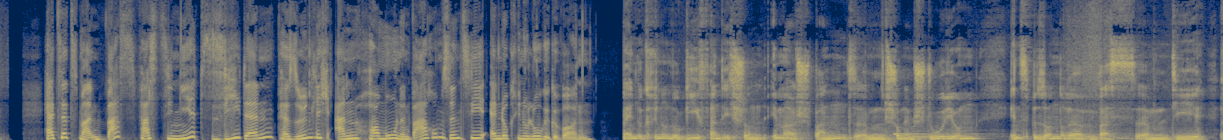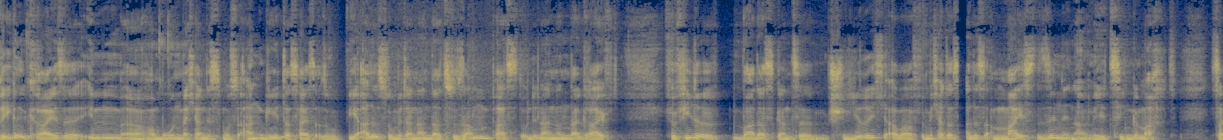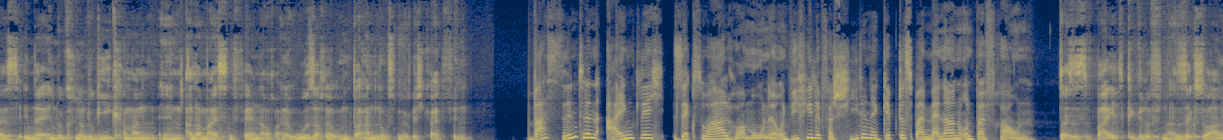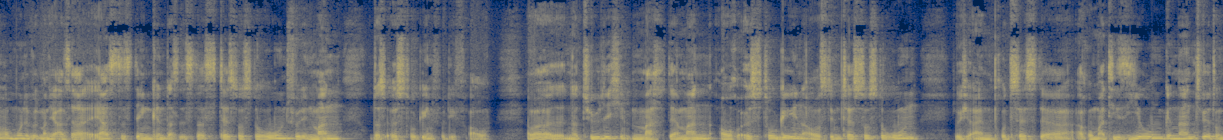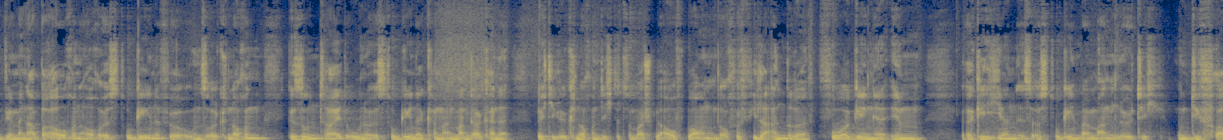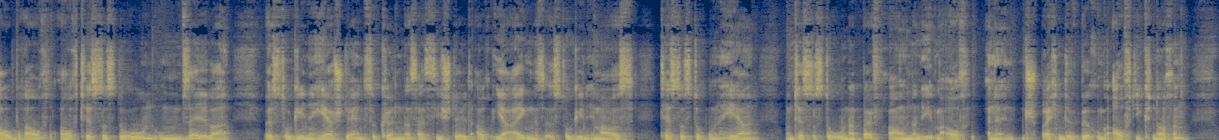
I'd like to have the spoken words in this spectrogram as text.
Herr Zitzmann, was fasziniert Sie denn persönlich an Hormonen? Warum sind Sie Endokrinologe geworden? Endokrinologie fand ich schon immer spannend, ähm, schon im Studium, insbesondere was ähm, die Regelkreise im äh, Hormonmechanismus angeht. Das heißt also, wie alles so miteinander zusammenpasst und ineinander greift. Für viele war das Ganze schwierig, aber für mich hat das alles am meisten Sinn in der Medizin gemacht. Das heißt, in der Endokrinologie kann man in den allermeisten Fällen auch eine Ursache und Behandlungsmöglichkeit finden. Was sind denn eigentlich Sexualhormone und wie viele verschiedene gibt es bei Männern und bei Frauen? Das ist weit gegriffen. Also Sexualhormone wird man ja als erstes denken, das ist das Testosteron für den Mann und das Östrogen für die Frau. Aber natürlich macht der Mann auch Östrogen aus dem Testosteron durch einen Prozess der Aromatisierung genannt wird. Und wir Männer brauchen auch Östrogene für unsere Knochengesundheit. Ohne Östrogene kann ein Mann gar keine richtige Knochendichte zum Beispiel aufbauen. Und auch für viele andere Vorgänge im äh, Gehirn ist Östrogen beim Mann nötig. Und die Frau braucht auch Testosteron, um selber Östrogene herstellen zu können. Das heißt, sie stellt auch ihr eigenes Östrogen immer aus Testosteron her. Und Testosteron hat bei Frauen dann eben auch eine entsprechende Wirkung auf die Knochen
